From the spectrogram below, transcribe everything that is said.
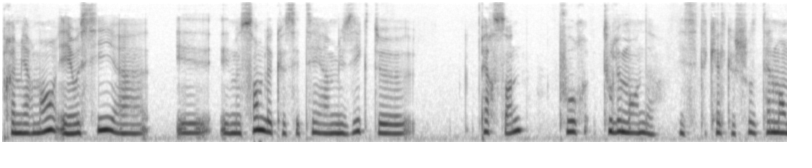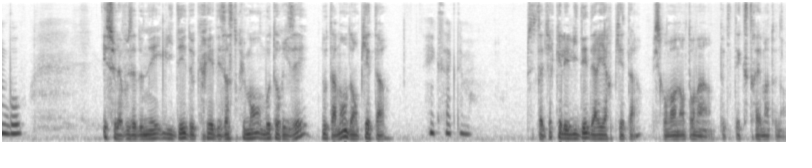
premièrement, et aussi, euh, il me semble que c'était une musique de personne pour tout le monde. Et c'était quelque chose de tellement beau. Et cela vous a donné l'idée de créer des instruments motorisés, notamment dans Pieta. Exactement. C'est-à-dire quelle est l'idée derrière Pieta, puisqu'on va en entendre un petit extrait maintenant.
